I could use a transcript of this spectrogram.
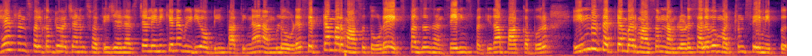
Hey friends welcome to our channel Swathi Jai life style இன்னைக்கு என்ன வீடியோ அப்படின்னு பார்த்தீங்கன்னா நம்மளோட செப்டம்பர் மாதத்தோட எக்ஸ்பென்சஸ் அண்ட் சேவிங்ஸ் பற்றி தான் பார்க்க போகிறோம் இந்த செப்டம்பர் மாதம் நம்மளோட செலவு மற்றும் சேமிப்பு.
